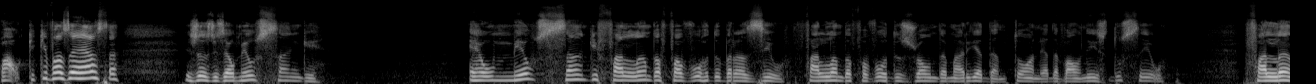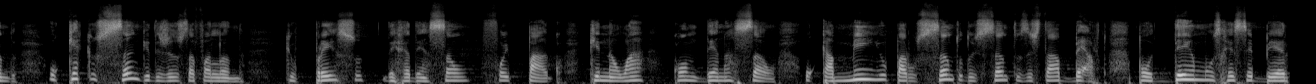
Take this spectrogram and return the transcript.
Uau, que, que voz é essa? E Jesus diz: É o meu sangue. É o meu sangue falando a favor do Brasil, falando a favor do João, da Maria, da Antônia, da Valnice, do seu. Falando. O que é que o sangue de Jesus está falando? que o preço de redenção foi pago, que não há condenação. O caminho para o Santo dos Santos está aberto. Podemos receber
